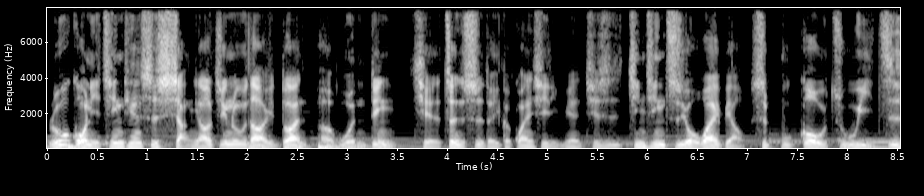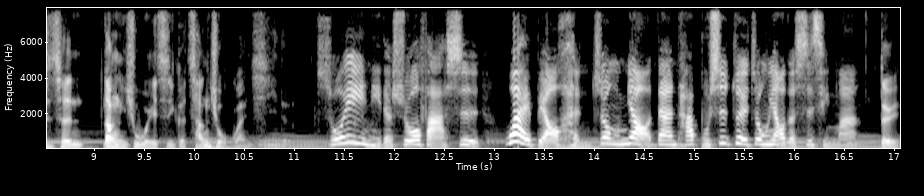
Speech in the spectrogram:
如果你今天是想要进入到一段呃稳定且正式的一个关系里面，其实仅仅只有外表是不够足以支撑让你去维持一个长久关系的。所以你的说法是，外表很重要，但它不是最重要的事情吗？对。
